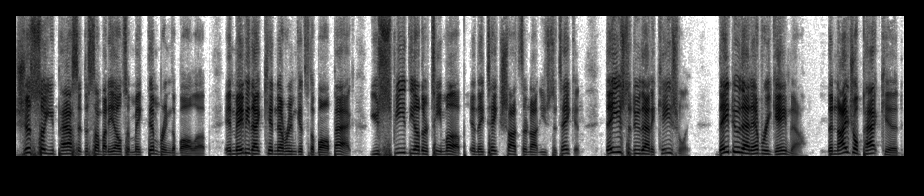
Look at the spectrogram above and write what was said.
just so you pass it to somebody else and make them bring the ball up. And maybe that kid never even gets the ball back you speed the other team up and they take shots they're not used to taking. They used to do that occasionally. They do that every game now. The Nigel Pack kid,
